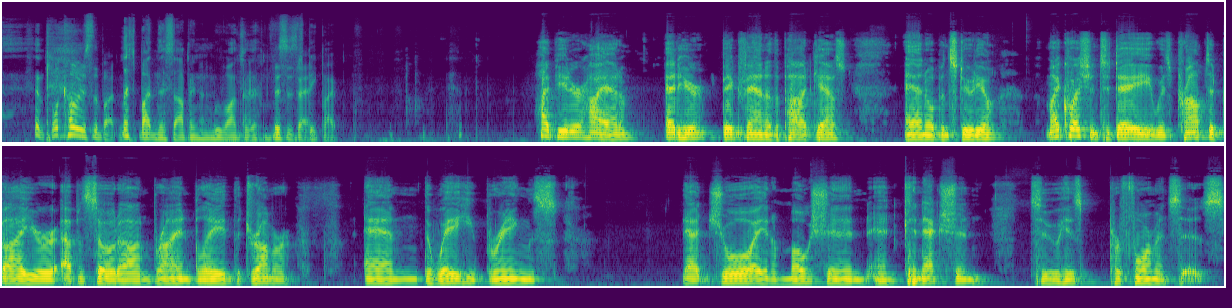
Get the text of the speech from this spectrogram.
what color is the button? Let's button this up and move on to the This is Ed. speak pipe. Hi, Peter. Hi, Adam. Ed here, big fan of the podcast and Open Studio. My question today was prompted by your episode on Brian Blade, the drummer, and the way he brings that joy and emotion and connection to his performances.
